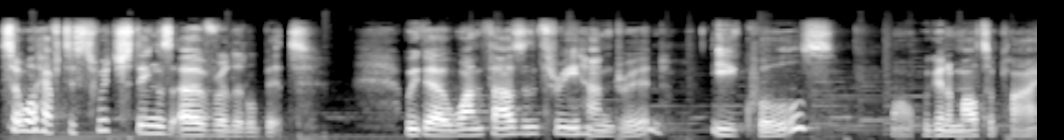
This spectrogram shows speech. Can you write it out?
So we'll have to switch things over a little bit. We go 1,300 equals, well, we're going to multiply.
